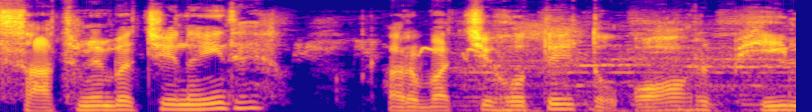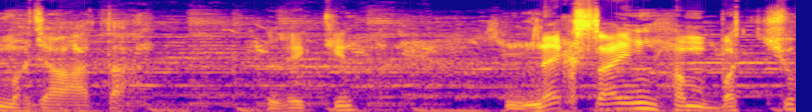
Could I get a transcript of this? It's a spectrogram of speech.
साथ में बच्चे नहीं थे। और बच्चे होते तो और भी मज़ा आता। लेकिन नेक्स्ट टाइम हम बच्चों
